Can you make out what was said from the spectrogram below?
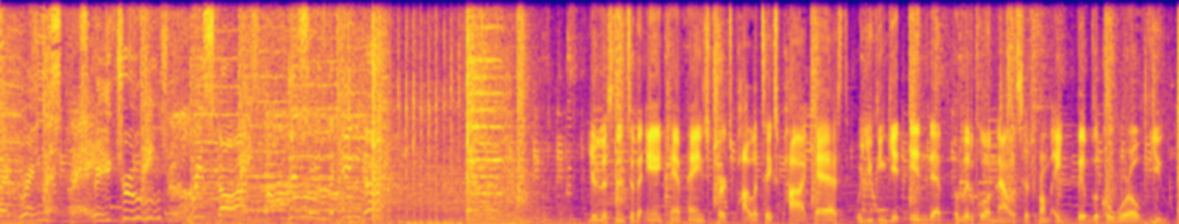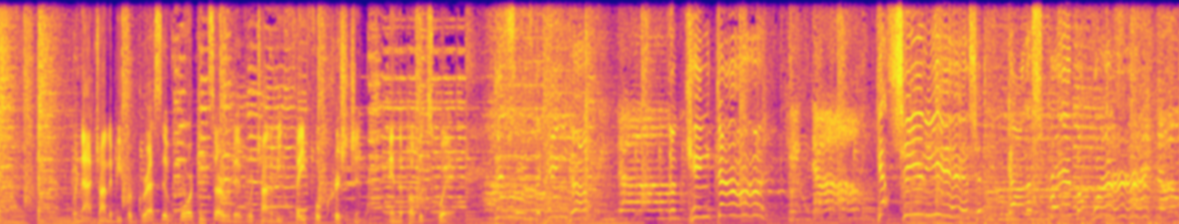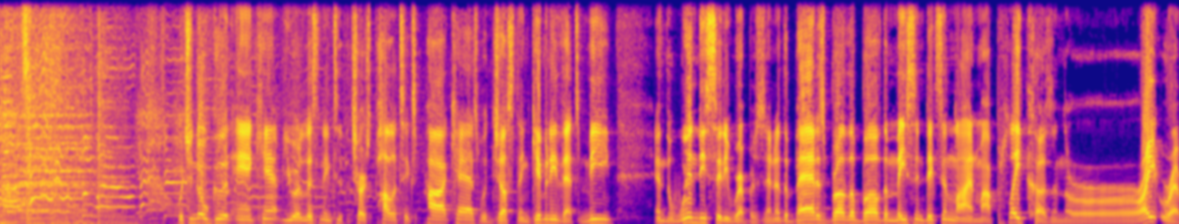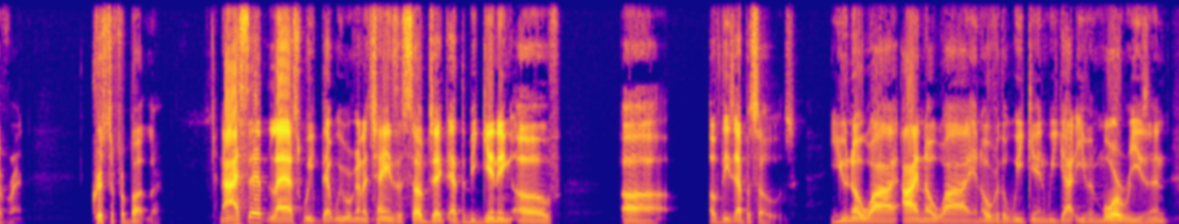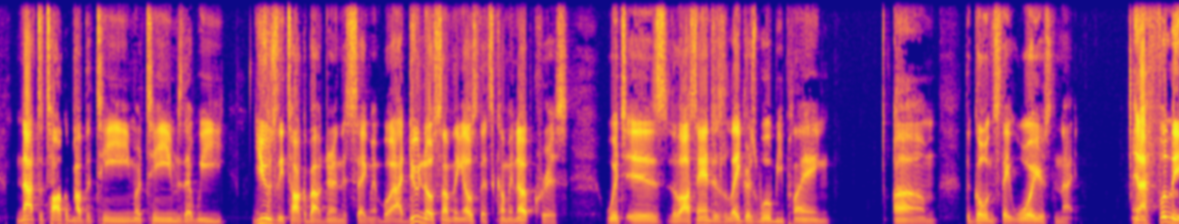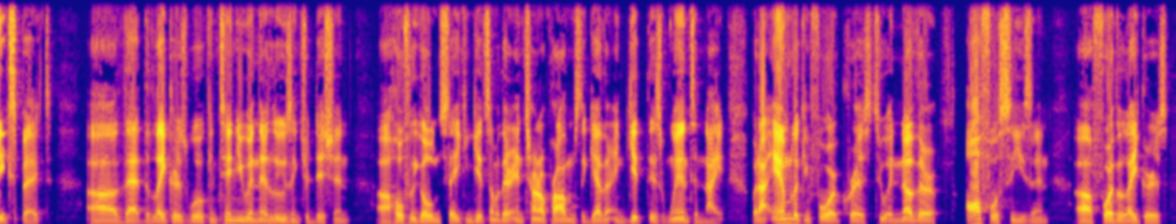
Spread grace, speak truth, restart. This is the kingdom. You're listening to the AND Campaign's Church Politics Podcast, where you can get in depth political analysis from a biblical worldview. We're not trying to be progressive or conservative, we're trying to be faithful Christians in the public square. This is the kingdom. The kingdom. kingdom. Yes, it is. Gotta spread the With you know good and camp, you are listening to the Church Politics Podcast with Justin Giboney. That's me. And the Windy City representative, the baddest brother above the Mason Dixon line, my play cousin, the right reverend Christopher Butler. Now, I said last week that we were going to change the subject at the beginning of uh of these episodes. You know why, I know why, and over the weekend we got even more reason not to talk about the team or teams that we usually talk about during this segment. But I do know something else that's coming up, Chris, which is the Los Angeles Lakers will be playing um, the Golden State Warriors tonight. And I fully expect uh, that the Lakers will continue in their losing tradition. Uh, hopefully, Golden State can get some of their internal problems together and get this win tonight. But I am looking forward, Chris, to another awful season uh, for the Lakers.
